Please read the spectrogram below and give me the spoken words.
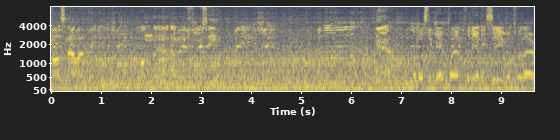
miles an hour on the M40. Yeah. And what's the game plan for the NEC once we're there?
